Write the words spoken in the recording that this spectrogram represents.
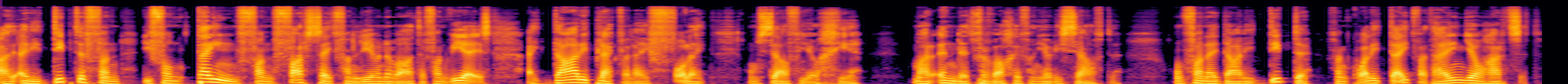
uit die diepte van die fontein van varsheid van lewende water van wie hy is, uit daardie plek wil hy voluit homself vir jou gee. Maar in dit verwag hy van jou dieselfde om vanuit daardie diepte van kwaliteit wat hy in jou hart sit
